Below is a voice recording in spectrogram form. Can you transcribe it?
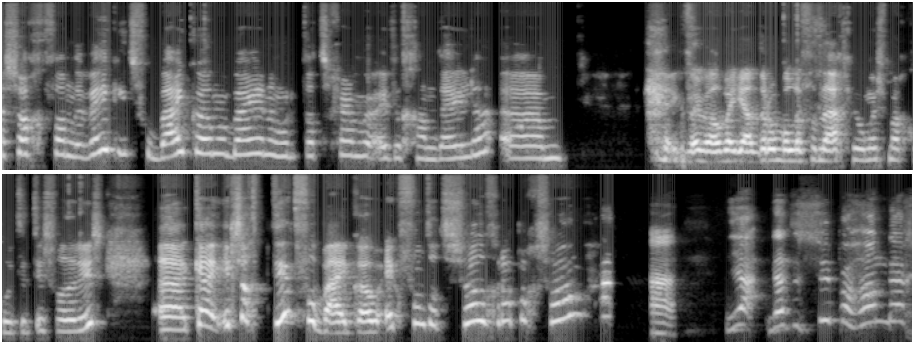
zag van de week iets voorbij komen bij je. Dan moet ik dat scherm weer even gaan delen. Ehm, ik ben wel een beetje aan het rommelen vandaag, jongens, maar goed, het is wat het is. Eh, kijk, ik zag dit voorbij komen. Ik vond dat zo grappig, Sam. Ja, dat is super handig.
